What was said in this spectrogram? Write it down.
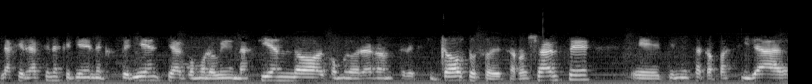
las generaciones que tienen experiencia, cómo lo vienen haciendo, cómo lograron ser exitosos o desarrollarse, eh, tienen esa capacidad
